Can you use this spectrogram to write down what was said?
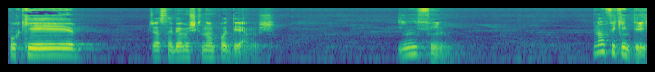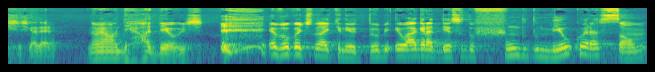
porque já sabemos que não podemos. Enfim. Não fiquem tristes, galera. Não é um adeus. Eu vou continuar aqui no YouTube. Eu agradeço do fundo do meu coração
